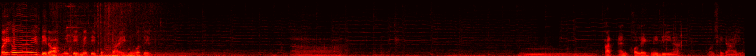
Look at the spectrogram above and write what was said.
เฮ้ยเฮ้ยติดเหรอ ไม่ติดไม่ติดตกใจหนูว่าติดพัดแอนด์คอลเลกนี่ดีนะ เราใช้ได้อยู่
